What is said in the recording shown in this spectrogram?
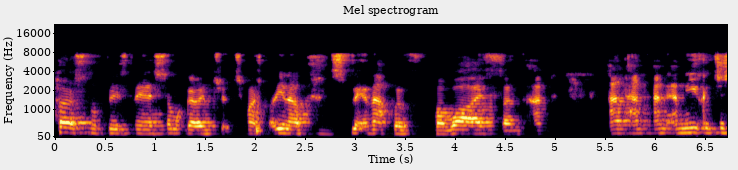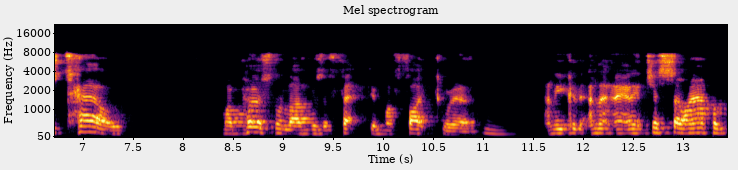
personal business. I won't go into it too much, but you know, splitting up with my wife, and and and and, and you could just tell my personal life was affecting my fight career. Mm. And you could, and, and it just so happened,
